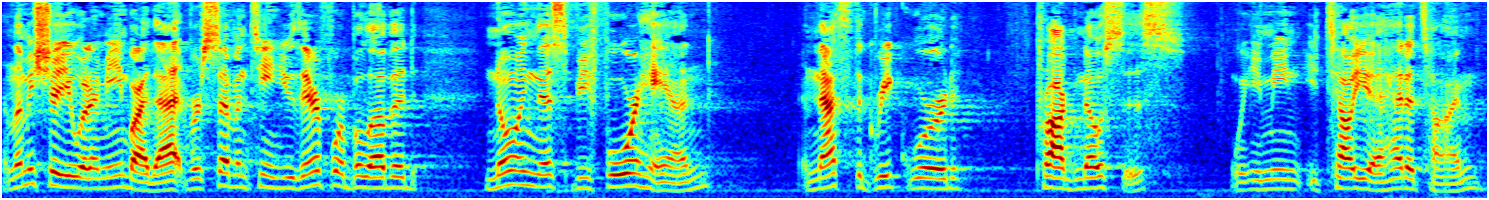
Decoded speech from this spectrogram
And let me show you what I mean by that. Verse 17, you therefore, beloved, knowing this beforehand, and that's the Greek word prognosis, what you mean you tell you ahead of time.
